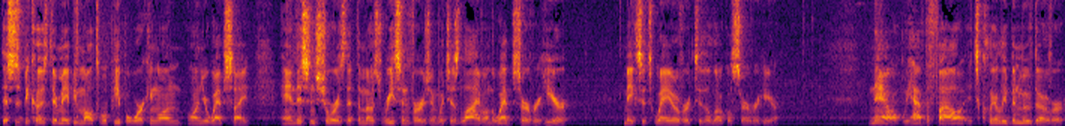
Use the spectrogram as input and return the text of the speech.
This is because there may be multiple people working on, on your website and this ensures that the most recent version, which is live on the web server here, makes its way over to the local server here. Now, we have the file, it's clearly been moved over,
